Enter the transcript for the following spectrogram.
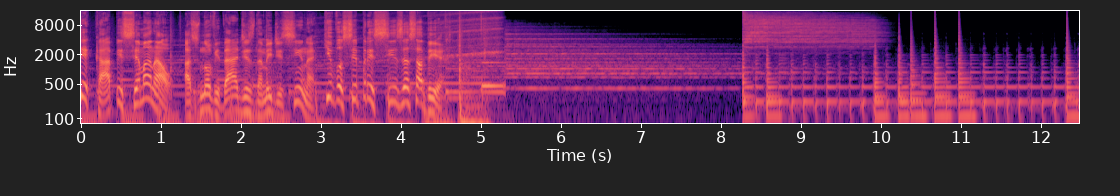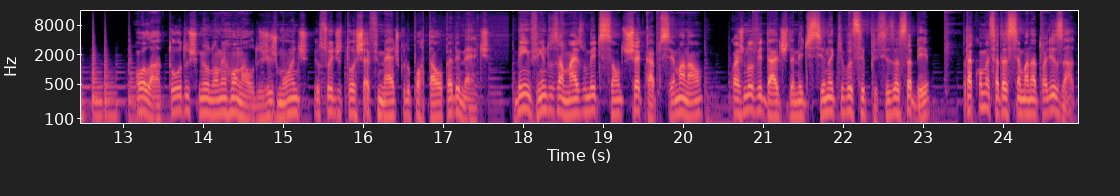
Check-up semanal. As novidades da medicina que você precisa saber. Olá a todos, meu nome é Ronaldo Gismondi, eu sou editor-chefe médico do portal PebMed. Bem-vindos a mais uma edição do Check-up semanal com as novidades da medicina que você precisa saber para começar essa semana atualizado.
